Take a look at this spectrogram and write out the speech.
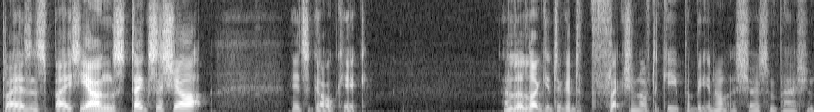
players in space. Youngs takes a shot. It's a goal kick. It looked like he took a deflection off the keeper, but you know what? Let's show some passion.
